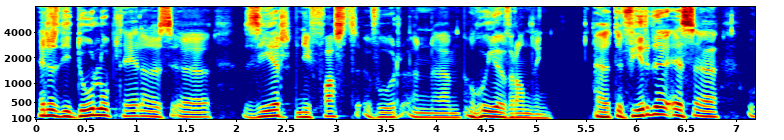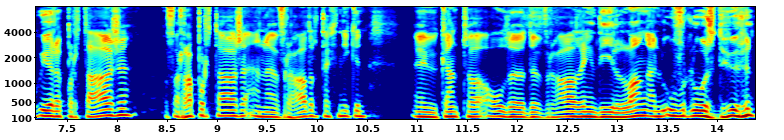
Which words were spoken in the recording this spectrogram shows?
En dus die doorlooptijden is uh, zeer nefast voor een, um, een goede verandering. Uh, de vierde is uh, goede reportage, of rapportage en uh, vergadertechnieken. En u kent wel al de, de, vergaderingen die lang en oeverloos duren.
